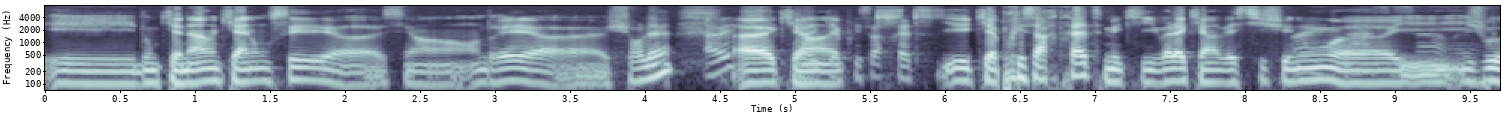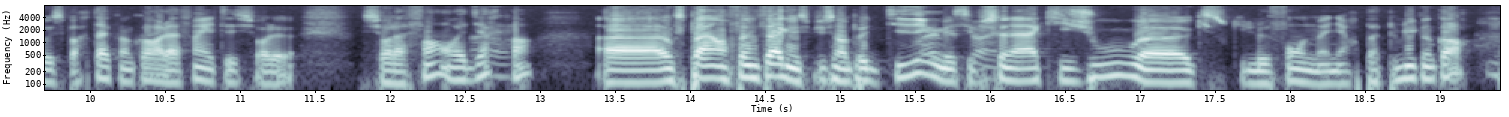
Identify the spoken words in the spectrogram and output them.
Et, et donc il y en a un qui a annoncé, c'est un André Schurlet, Ah oui qui, a, qui a pris sa retraite. qui, qui a pris sa retraite, mais qui voilà qui a investi chez Ouais, nous. ah, ça, il, ouais. il jouait au Spartak encore à la fin, il était sur le sur la fin, on va dire quoi. Euh, donc c'est pas un fun fact, mais c'est plus un peu de teasing, Ouais, mais c'est plus qu'il y en a qui jouent, euh, qui, qui le font de manière pas publique encore, Mhm.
